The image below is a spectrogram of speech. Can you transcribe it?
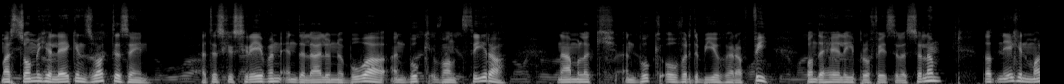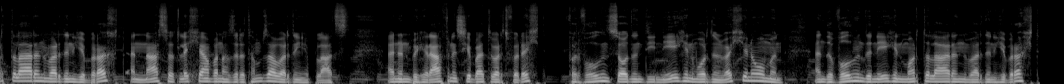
maar sommige lijken zwak te zijn. Het is geschreven in de Lailun Nabuwa, een boek van Thira, namelijk een boek over de biografie van de heilige profeet wasallam, dat negen martelaren werden gebracht en naast het lichaam van Hazrat Hamza werden geplaatst en een begrafenisgebed werd verricht. Vervolgens zouden die negen worden weggenomen en de volgende negen martelaren werden gebracht.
